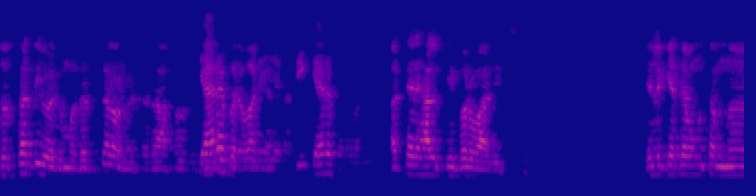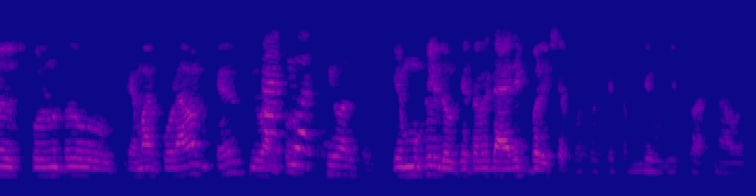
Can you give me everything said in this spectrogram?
જો થતી હોય તો મદદ કરો ને તો આપણે ક્યારે ભરવાની છે ફી ક્યારે ભરવાની? અત્યારે હાલ ફી ભરવાની જ છે. એટલે કે હું તમને સ્કૂલનું પેલું એમઆર કોડ આવે ને કે ક્યુઆર કોડ ક્યુઆર કોડ એ મોકલી દઉં કે તમે ડાયરેક્ટ ભરી શકો છો કે તમને એવું વિશ્વાસ ના હોય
